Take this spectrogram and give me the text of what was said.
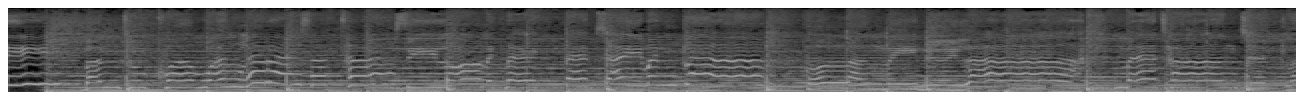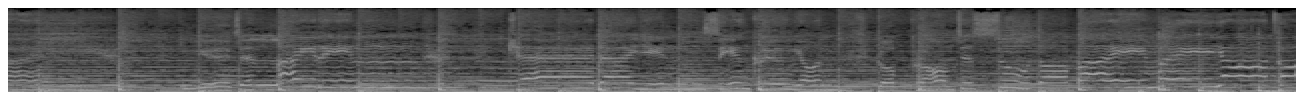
นี้บรรทุ จะสู้ต่อไปไม่ย่อท้อ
